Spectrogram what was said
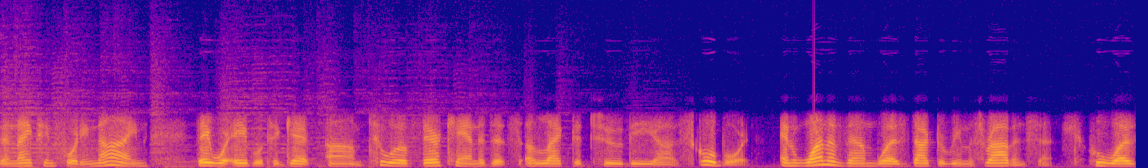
In 1949, they were able to get um, two of their candidates elected to the uh, school board. And one of them was Dr. Remus Robinson who was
